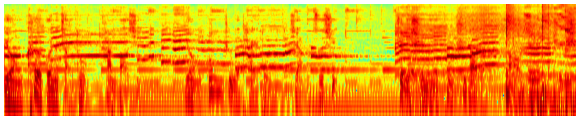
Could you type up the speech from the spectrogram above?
用客观的角度看保险，用公正的态度讲资讯。这里是你不知道的保险知识。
